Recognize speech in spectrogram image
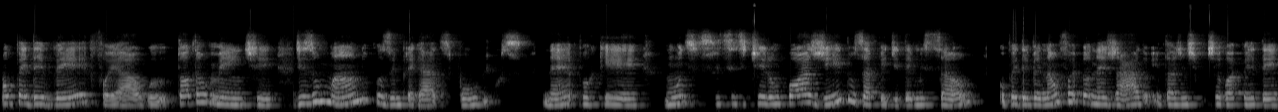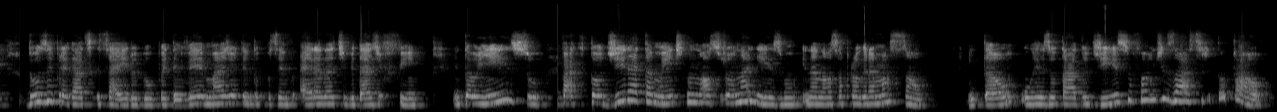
o PDV foi algo totalmente desumano para os empregados públicos, né? Porque muitos se sentiram coagidos a pedir demissão o PDV não foi planejado, então a gente chegou a perder dos empregados que saíram do PDV, mais de 80% era da atividade fim. Então isso impactou diretamente no nosso jornalismo e na nossa programação. Então, o resultado disso foi um desastre total.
